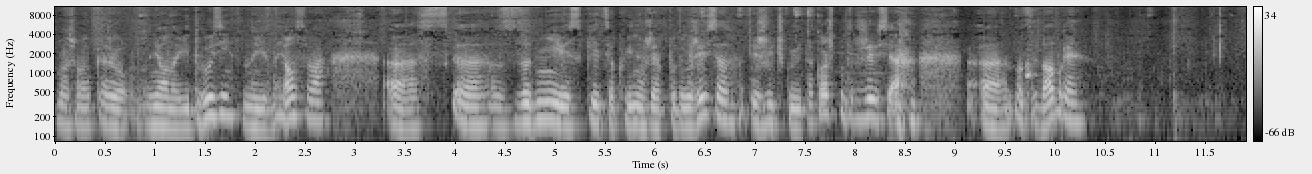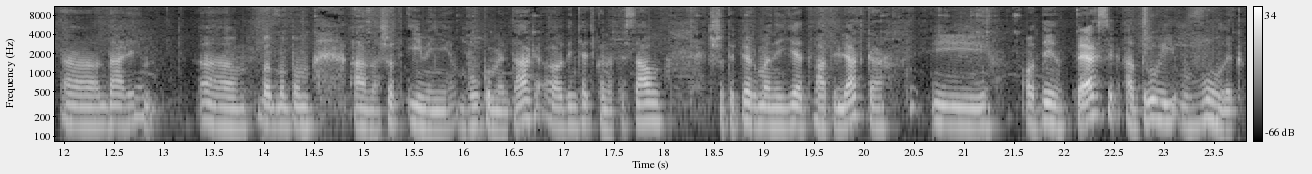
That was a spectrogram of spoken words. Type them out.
Можемо кажу, в нього нові друзі, нові знайомства. Е, з, е, з однією з кицьок він вже подружився, і жучкою також подружився. Е, Ну, це добре. Далі. А насчет імені був коментар. Один дядько написав, що тепер в мене є два телятка і один персик, а другий вуглик.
